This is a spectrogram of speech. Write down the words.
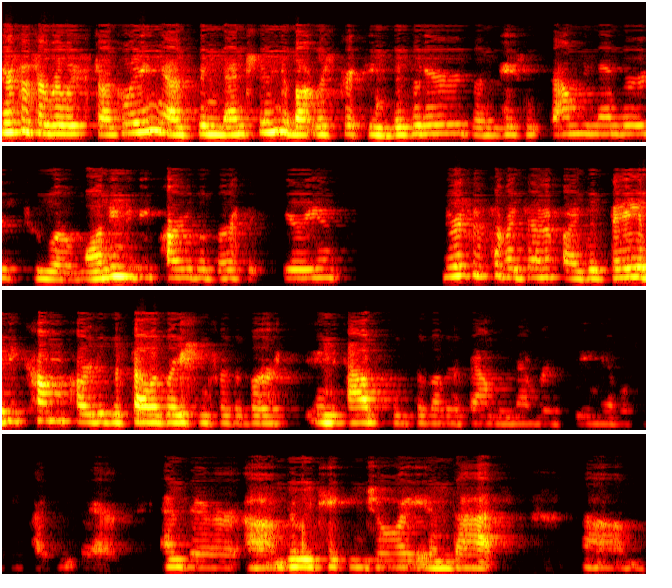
Nurses are really struggling, as been mentioned, about restricting visitors and patient family members who are wanting to be part of a birth experience. Nurses have identified that they have become part of the celebration for the birth in absence of other family members being able to be present there. And they're um, really taking joy in that um,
